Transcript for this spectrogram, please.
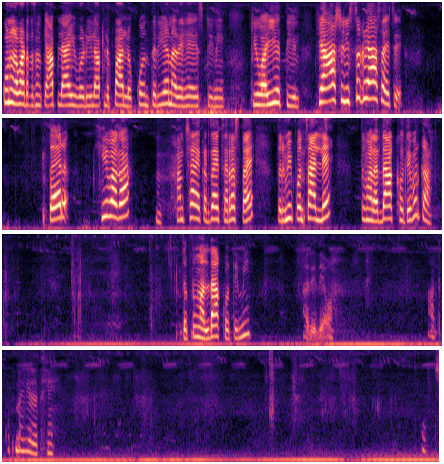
कोणाला वाटत असेल की आपले आई वडील आपले पालक कोणतरी येणार आहे ह्या एस टीने किंवा येतील ह्या आशेने सगळे असायचे. तर ही बघा आमच्या शाळेकडे जायचा रस्ता आहे. तर मी पण चालले. तुम्हाला दाखवते बरं का. तर तुम्हाला दाखवते मी. अरे देवा. आता कुठनं गेलेत हे? Ups.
